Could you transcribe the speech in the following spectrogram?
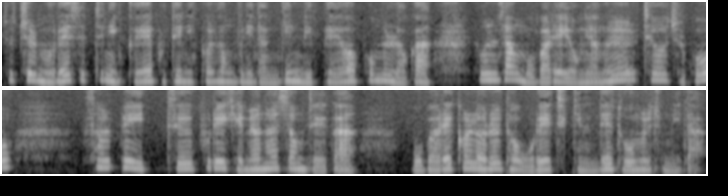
추출물의 세트니크의 보테니컬 성분이 담긴 리페어 포뮬러가 손상 모발에 영양을 채워주고 설페이트 프리 계면 활성제가 모발의 컬러를 더 오래 지키는 데 도움을 줍니다.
